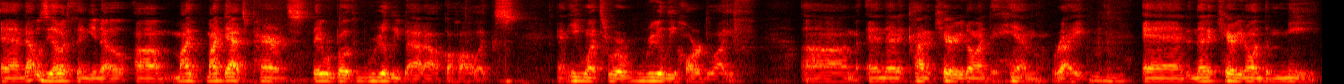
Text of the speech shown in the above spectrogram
And that was the other thing, you know, um, my, my dad's parents, they were both really bad alcoholics. And he went through a really hard life. Um, and then it kind of carried on to him, right? And, and then it carried on to me.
